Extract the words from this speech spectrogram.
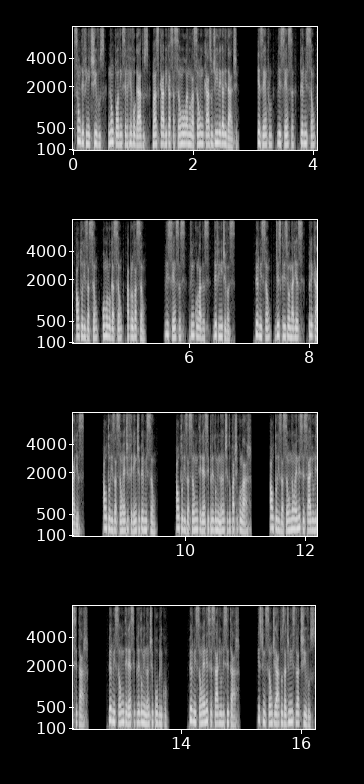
São definitivos, não podem ser revogados, mas cabe cassação ou anulação em caso de ilegalidade. Exemplo, licença, permissão, autorização, homologação, aprovação. Licenças, vinculadas, definitivas. Permissão, discricionárias, precárias. Autorização é diferente de permissão. Autorização interesse predominante do particular. Autorização não é necessário licitar. Permissão interesse predominante público. Permissão é necessário licitar. Extinção de atos administrativos.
